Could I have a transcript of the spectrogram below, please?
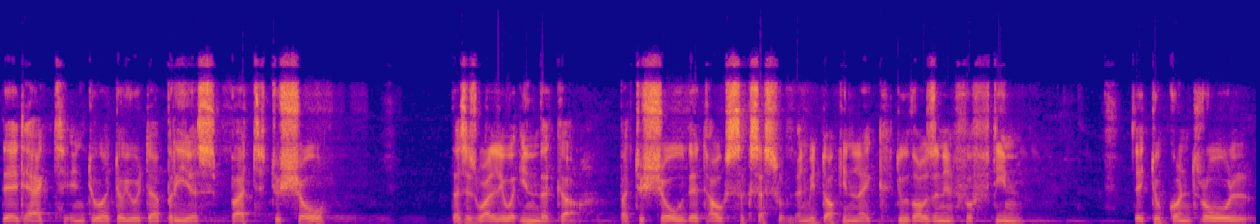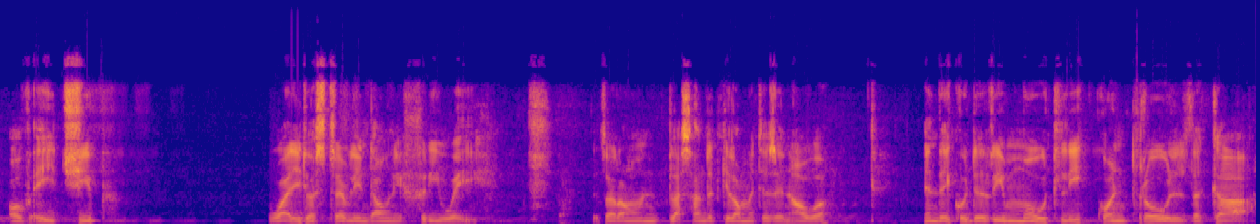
they had hacked into a Toyota Prius but to show this is while they were in the car but to show that how successful and we're talking like 2015 they took control of a jeep while it was traveling down a freeway that's around plus 100 kilometers an hour and they could remotely control the car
